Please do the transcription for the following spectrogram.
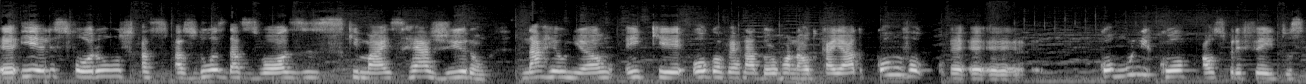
É, e eles foram as, as duas das vozes que mais reagiram na reunião em que o governador Ronaldo Caiado é, é, é, comunicou aos prefeitos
